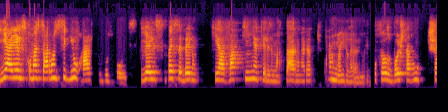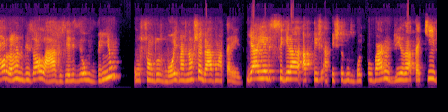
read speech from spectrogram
E aí eles começaram a seguir o rastro dos bois. E eles perceberam que a vaquinha que eles mataram era tipo a mãe do rebanho. Porque os bois estavam chorando, isolados, e eles ouviam o som dos bois, mas não chegavam até ele. E aí eles seguiram a, a, a pista dos bois por vários dias, até que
